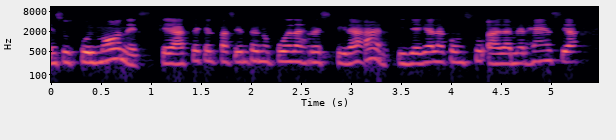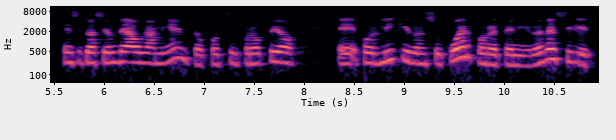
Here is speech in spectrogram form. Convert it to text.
en sus pulmones que hace que el paciente no pueda respirar y llegue a la, a la emergencia en situación de ahogamiento por su propio, eh, por líquido en su cuerpo retenido. Es decir,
